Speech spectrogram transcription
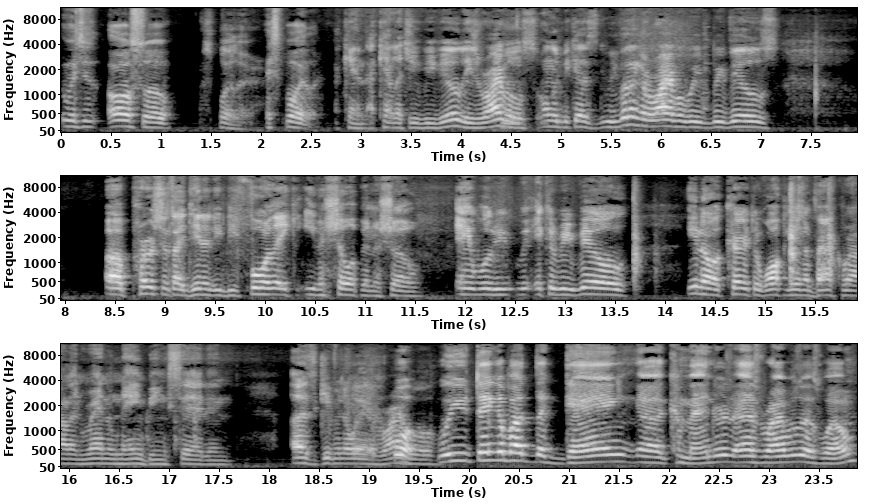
which is also Spoiler. a spoiler. I can't. I can't let you reveal these rivals only because revealing a rival re- reveals a person's identity before they even show up in the show. It will. Re- it could reveal, you know, a character walking in the background and random name being said and us giving away a rival. Well, will you think about the gang uh, commanders as rivals as well?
